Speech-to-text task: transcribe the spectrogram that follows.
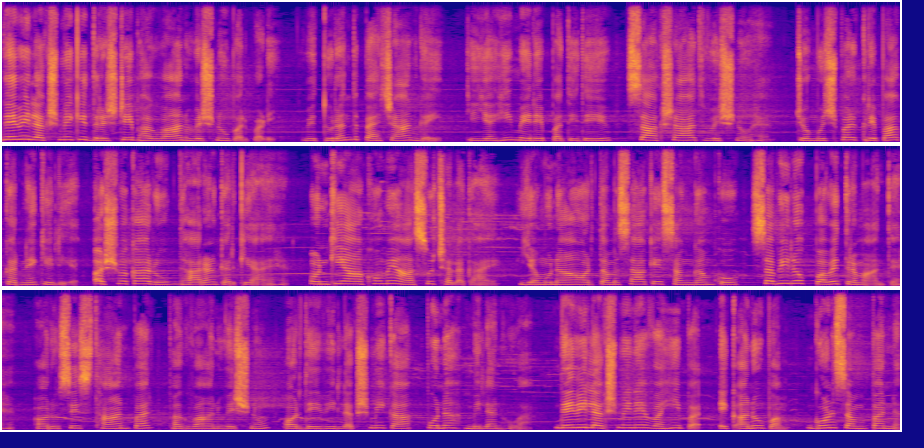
देवी लक्ष्मी की दृष्टि भगवान विष्णु पर पड़ी। वे तुरंत पहचान गई कि यही मेरे पतिदेव साक्षात विष्णु हैं, जो मुझ पर कृपा करने के लिए अश्व का रूप धारण करके आए हैं। उनकी आँखों में आँसू छलक आए। यमुना और तमसा के संगम को सभी लोग पवित्र मानते हैं और उसी स्थान पर भगवान विष्णु और देवी लक्ष्मी का पुनः मिलन हुआ। देवी लक्ष्मी ने वहीं पर एक अनुपम गुण संपन्न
